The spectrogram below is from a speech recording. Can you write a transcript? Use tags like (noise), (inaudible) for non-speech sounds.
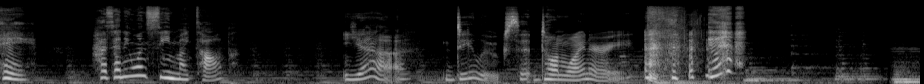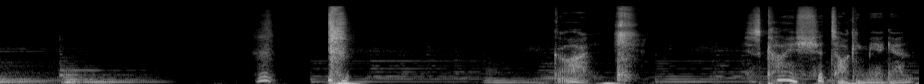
Hey, has anyone seen my top? Yeah, D-Luke's at Dawn Winery. (laughs) God. Is Kai shit talking me again?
